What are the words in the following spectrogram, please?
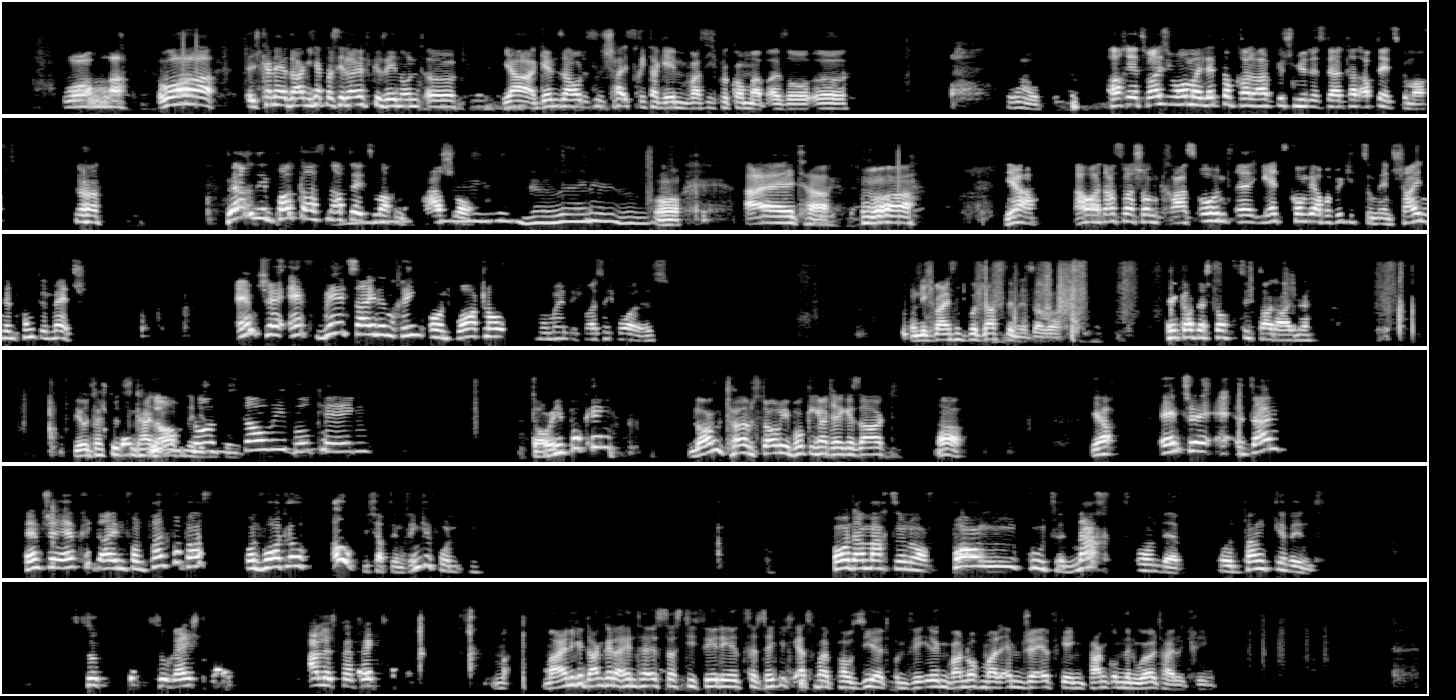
Boah, boah. Ich kann ja sagen, ich habe das hier live gesehen und äh, ja, Gänsehaut ist ein Scheißrichter-Game, was ich bekommen habe. Also, äh, wow. Ach, jetzt weiß ich, warum mein Laptop gerade abgeschmiert ist. Der hat gerade Updates gemacht. Ja. Während dem Podcasten Updates machen. Arschloch. Oh. Alter. Boah. Ja, aber das war schon krass. Und äh, jetzt kommen wir aber wirklich zum entscheidenden Punkt im Match. MJF will seinen Ring und Wardlow. Moment, ich weiß nicht, wo er ist. Und ich weiß nicht, wo Justin ist, aber Ich glaube, der stopft sich gerade eine. wir unterstützen keine Rauchen in diesem. Storybooking. Storybooking? Long-Term Storybooking hat er gesagt. Ah. Ja. MJ, äh, dann MJF kriegt einen von Punk verpasst und Wardlow. Oh, ich habe den Ring gefunden. Und dann macht's nur noch Bong, gute Nacht und der und Punk gewinnt. Zu, zu Recht. Alles perfekt. Mein Gedanke dahinter ist, dass die Fehde jetzt tatsächlich erstmal pausiert und wir irgendwann nochmal MJF gegen Punk um den World Title kriegen.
